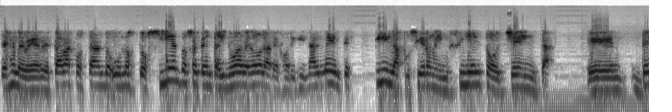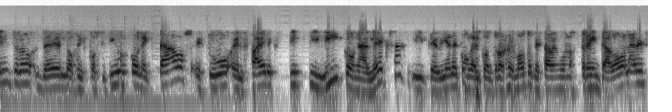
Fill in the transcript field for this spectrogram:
déjenme ver, estaba costando unos 279 dólares originalmente y la pusieron en 180. Eh, dentro de los dispositivos conectados estuvo el Fire Stick TV con Alexa y que viene con el control remoto que estaba en unos 30 dólares.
